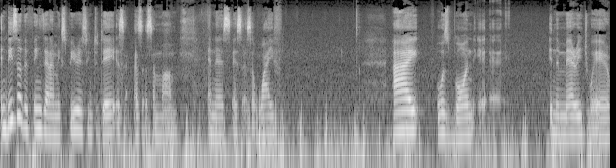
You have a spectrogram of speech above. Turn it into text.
and these are the things that I'm experiencing today as as, as a mom and as, as as a wife. I was born eh, in a marriage where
